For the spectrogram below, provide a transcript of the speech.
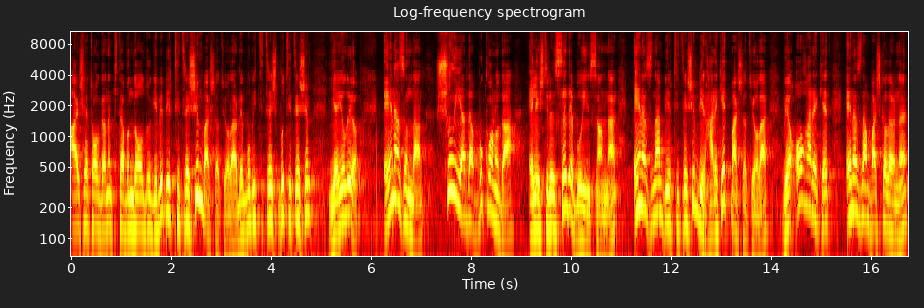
Ayşe Tolga'nın kitabında olduğu gibi bir titreşim başlatıyorlar ve bu bir titreş bu titreşim yayılıyor. En azından şu ya da bu konuda eleştirilse de bu insanlar en azından bir titreşim, bir hareket başlatıyorlar ve o hareket en azından başkalarını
